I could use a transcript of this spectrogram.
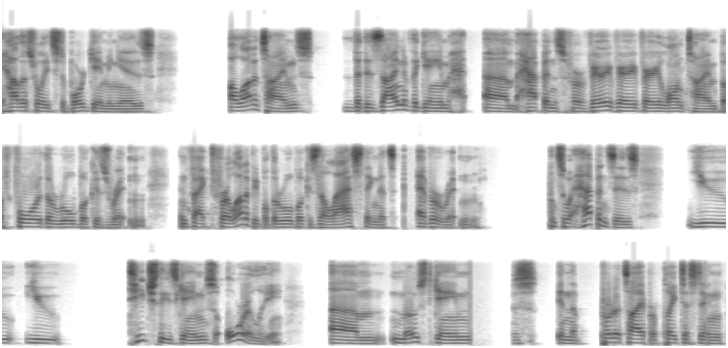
how this relates to board gaming is a lot of times the design of the game um, happens for a very, very, very long time before the rule book is written. In fact, for a lot of people, the rule book is the last thing that's ever written. And so what happens is you you teach these games orally. Um, most games in the prototype or playtesting,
